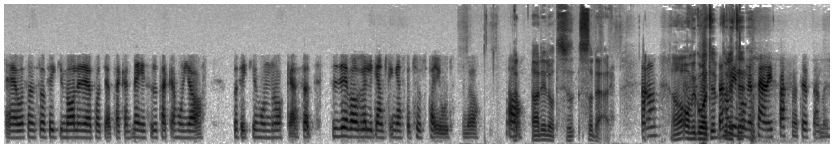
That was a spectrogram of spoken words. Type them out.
Eh, och sen så fick ju Malin reda på att jag tackat nej, så då tackade hon ja. Så fick ju hon åka. Så, att, så det var väl ganska, en ganska tuff period. Då. Ja. ja, det låter så, sådär. Ja. ja, om vi går till... Sen har lite... vi många träningspass som är tuffa. Men...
